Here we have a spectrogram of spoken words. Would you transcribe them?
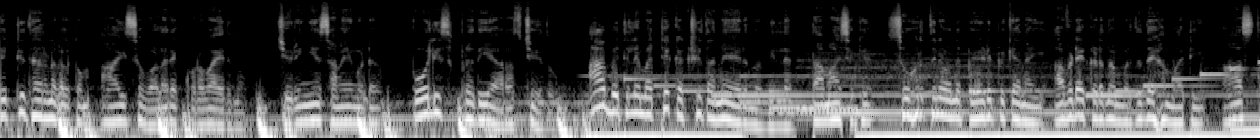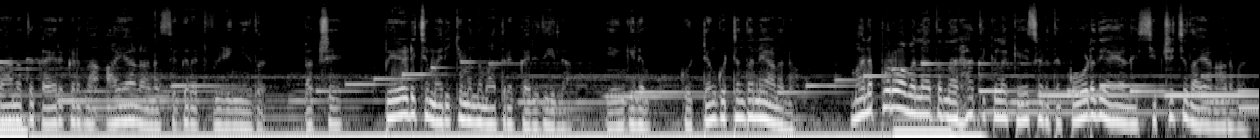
തെറ്റിദ്ധാരണകൾക്കും ആയുസ് വളരെ കുറവായിരുന്നു. ചുരുങ്ങിയ സമയം കൊണ്ട് പോലീസ് പ്രതിയെ അറസ്റ്റ് ചെയ്തു. ആ ബെറ്റിലെ മറ്റേ കക്ഷി തന്നെയായിരുന്നു വില്ലൻ. തമാശയ്ക്ക് സുഹൃത്തിനെ ഒന്ന് പേടിപ്പിക്കാനായി അവിടെ കിടന്ന മൃതദേഹം മാറ്റി ആ സ്ഥാനത്ത് കയറി കിടന്ന അയാളാണ് സിഗരറ്റ് വിഴുങ്ങിയത്. പക്ഷേ പേടിച്ച് മരിക്കുമെന്ന് മാത്രം കരുതിയില്ല. എങ്കിലും കുറ്റം കുറ്റം തന്നെയാണല്ലോ. മനഃപൂർവമല്ലാത്ത നരഹത്യക്കുള്ള കേസെടുത്ത് കോടതി അയാളെ ശിക്ഷിച്ചതായാണ് അറിവ്.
